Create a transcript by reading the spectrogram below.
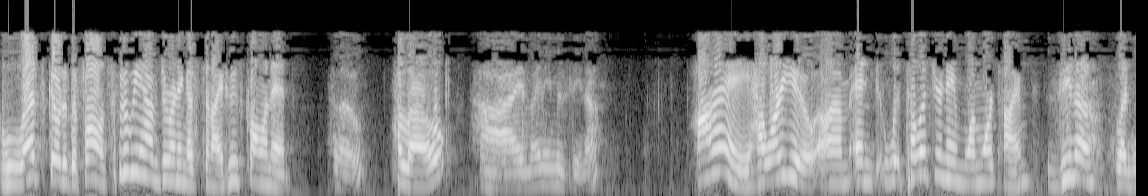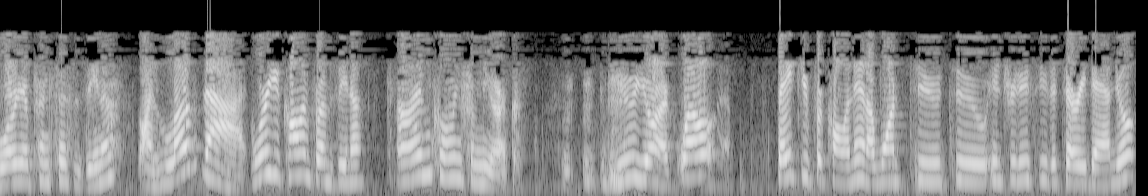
Let's go to the phones. Who do we have joining us tonight? Who's calling in? Hello. Hello. Hi, my name is Zena. Hi, how are you? Um, and l- tell us your name one more time. Xena, like warrior princess Xena. I love that. Where are you calling from, Xena? I'm calling from New York. New York. Well, thank you for calling in. I want to to introduce you to Terri Daniel.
